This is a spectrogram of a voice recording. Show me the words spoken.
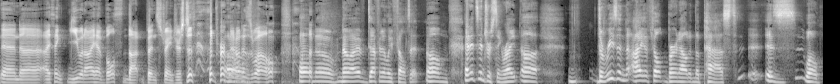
and uh, I think you and I have both not been strangers to burnout as well. Oh no, no, I have definitely felt it. Um, and it's interesting, right? Uh, the reason I have felt burnout in the past is well,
